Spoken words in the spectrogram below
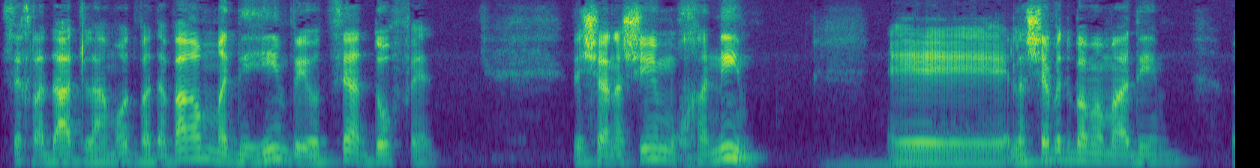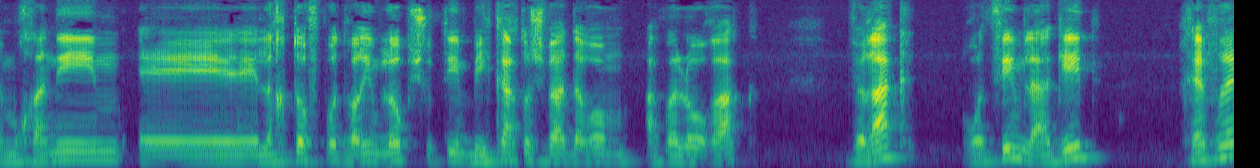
צריך לדעת לעמוד, והדבר המדהים ויוצא הדופן זה שאנשים מוכנים אה, לשבת בממ"דים, ומוכנים אה, לחטוף פה דברים לא פשוטים, בעיקר תושבי הדרום, אבל לא רק, ורק רוצים להגיד, חבר'ה,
